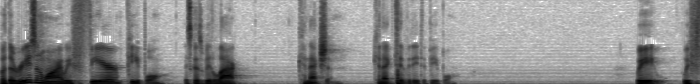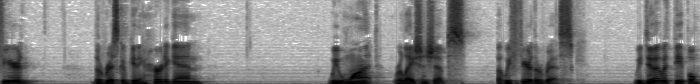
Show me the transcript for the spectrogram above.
But the reason why we fear people is because we lack connection connectivity to people. We, we fear the risk of getting hurt again. We want relationships, but we fear the risk. We do it with people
